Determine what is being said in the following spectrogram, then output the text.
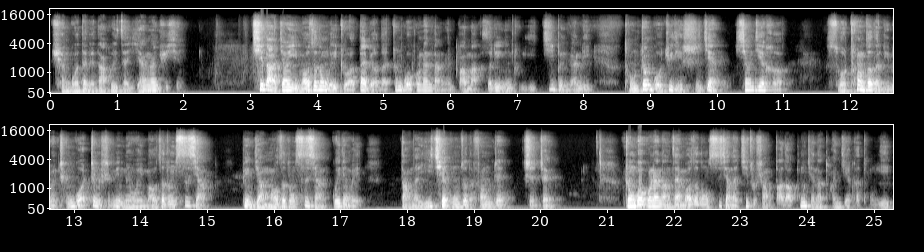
全国代表大会在延安举行。七大将以毛泽东为主要代表的中国共产党人，把马克思列宁主义基本原理同中国具体实践相结合。所创造的理论成果正式命名为毛泽东思想，并将毛泽东思想规定为党的一切工作的方针指针。中国共产党在毛泽东思想的基础上达到空前的团结和统一。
